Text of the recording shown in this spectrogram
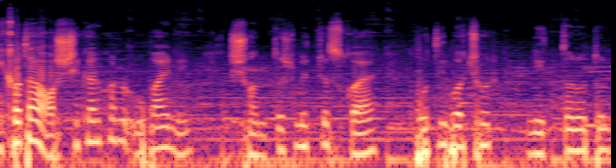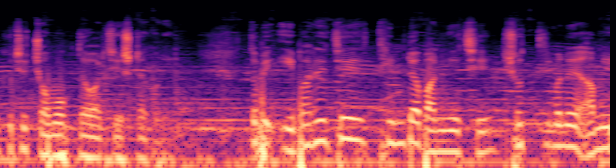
এই কথা অস্বীকার করার উপায় নেই সন্তোষ মিত্র স্কোয়ার প্রতি বছর নিত্য নতুন কিছু চমক দেওয়ার চেষ্টা করে। তবে এবারে যে থিমটা বানিয়েছে, সত্যি মানে আমি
